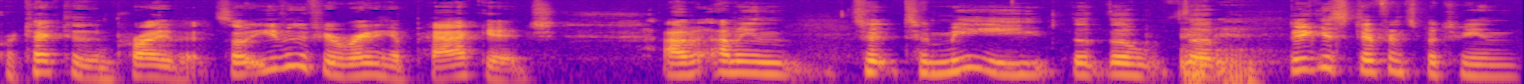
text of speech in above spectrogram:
protected and private. So even if you're writing a package, I, I mean, to to me, the the, the biggest difference between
